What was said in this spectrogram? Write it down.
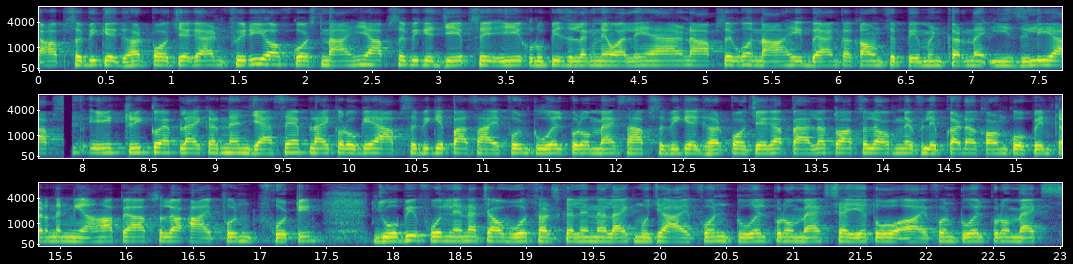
आप सभी के घर पहुंचेगा एंड फ्री ऑफ़ कॉस्ट ना ही आप सभी के जेब से एक रुपीज़ लगने वाले हैं एंड आप सबको ना ही बैंक अकाउंट से पेमेंट करना इजिली आप सिर्फ़ एक ट्रिक को अप्लाई करना है जैसे अप्लाई करोगे, आप सभी के पास आईफोन ट्वेल्व प्रो मैक्स आप सभी के घर पहुंचेगा। पहला तो आप सब अपने फ्लिपकार्ट अकाउंट को ओपन करना है यहाँ पे आप सब आईफोन फोर्टीन जो भी फ़ोन लेना चाहो वो सर्च कर लेना। लाइक मुझे आईफोन ट्वेल्व प्रो मैक्स चाहिए तो iPhone twelve pro max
